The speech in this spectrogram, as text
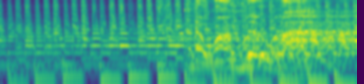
And I wonder why.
